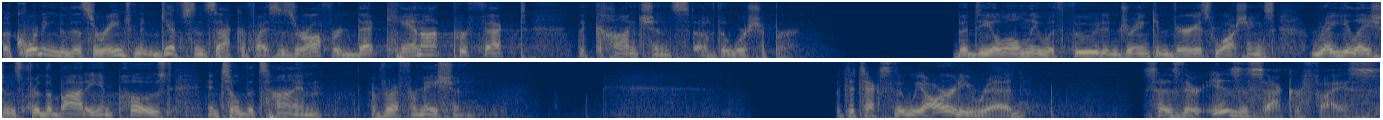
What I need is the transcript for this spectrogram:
According to this arrangement, gifts and sacrifices are offered that cannot perfect the conscience of the worshiper, but deal only with food and drink and various washings, regulations for the body imposed until the time of Reformation. But the text that we already read says there is a sacrifice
